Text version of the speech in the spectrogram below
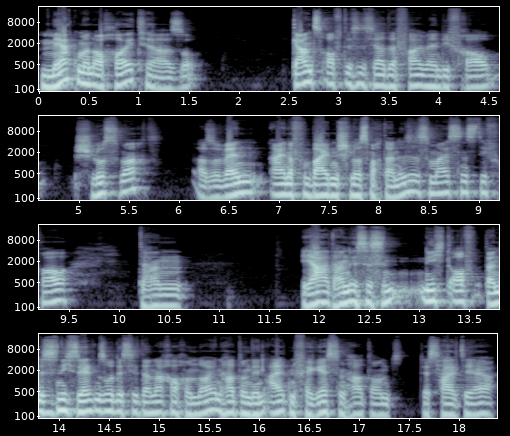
merkt man auch heute. Also ganz oft ist es ja der Fall, wenn die Frau Schluss macht. Also wenn einer von beiden Schluss macht, dann ist es meistens die Frau. Dann, ja, dann ist es nicht oft, dann ist es nicht selten so, dass sie danach auch einen neuen hat und den alten vergessen hat und das halt der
